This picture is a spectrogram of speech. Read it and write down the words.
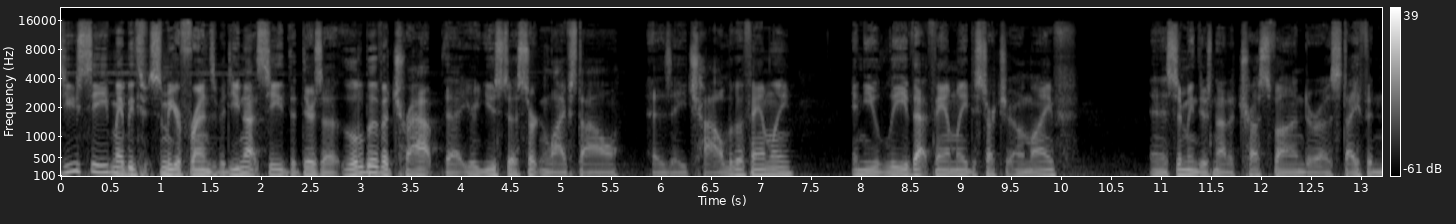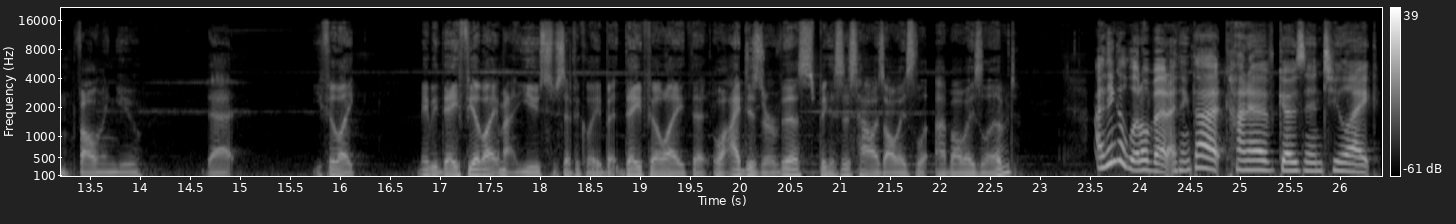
do you see maybe some of your friends but do you not see that there's a little bit of a trap that you're used to a certain lifestyle as a child of a family and you leave that family to start your own life and assuming there's not a trust fund or a stipend following you that you feel like maybe they feel like not you specifically but they feel like that well i deserve this because this is how i've always li- i've always lived I think a little bit. I think that kind of goes into like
